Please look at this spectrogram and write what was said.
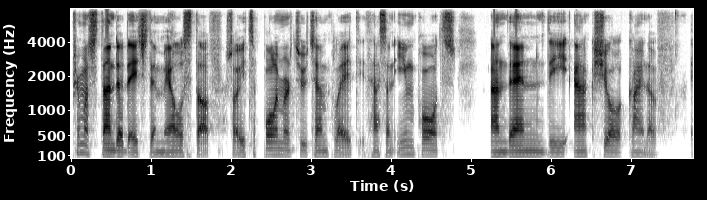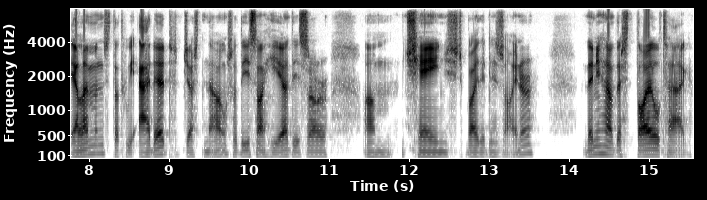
pretty much standard HTML stuff. So it's a Polymer 2 template. It has an imports and then the actual kind of elements that we added just now. So these are here. These are um, changed by the designer. Then you have the style tag.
